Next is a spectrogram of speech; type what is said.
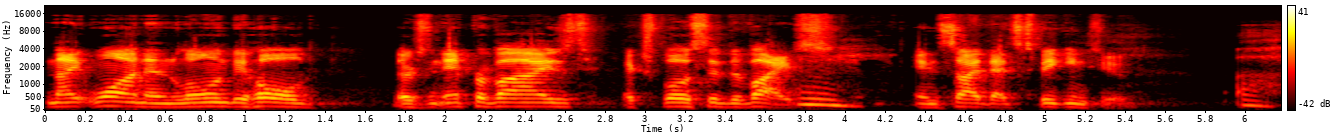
night one, and lo and behold, there's an improvised explosive device mm. inside that speaking tube. Oh.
